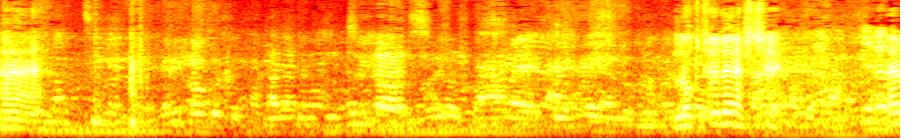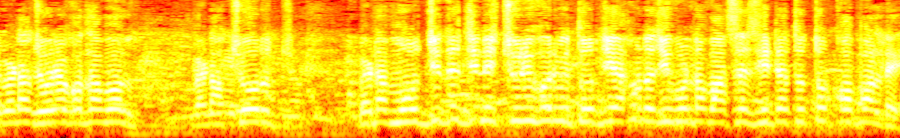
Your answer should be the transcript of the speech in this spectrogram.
হ্যাঁ। লোক চলে আসছে। বেটা জোরে কথা বল। বেটা চোর, বেটা মসজিদের জিনিস চুরি করবি, তোর যে এখনও জীবনটা বাঁচে, সেটা তো তোর কপালে।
